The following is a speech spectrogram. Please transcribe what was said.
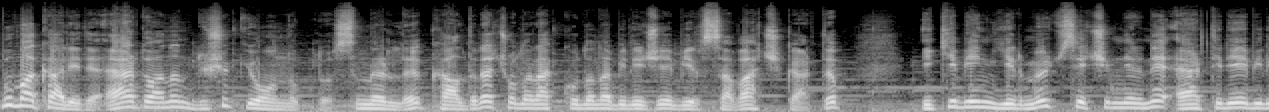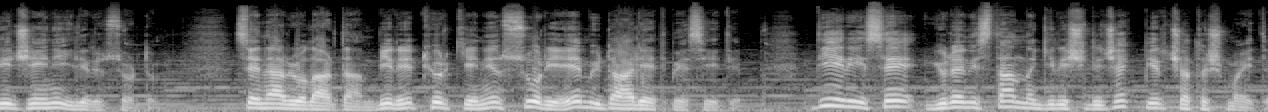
Bu makalede Erdoğan'ın düşük yoğunluklu, sınırlı, kaldıraç olarak kullanabileceği bir savaş çıkartıp 2023 seçimlerini erteleyebileceğini ileri sürdüm. Senaryolardan biri Türkiye'nin Suriye'ye müdahale etmesiydi. Diğeri ise Yunanistan'la girişilecek bir çatışmaydı.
